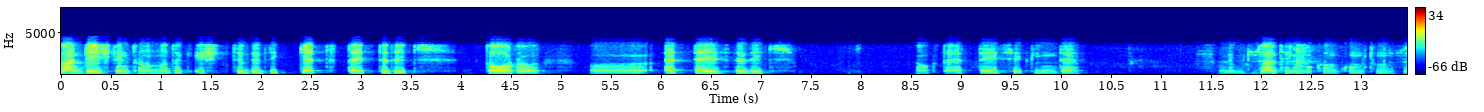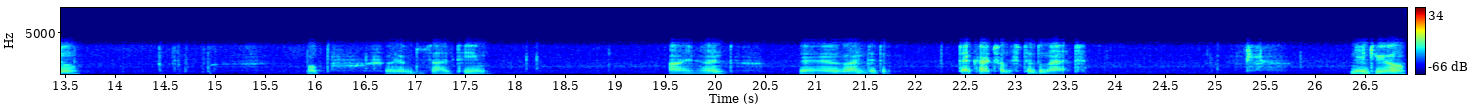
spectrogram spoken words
when değişkeni tanımladık. Eşittir dedik. Get date dedik. Doğru. Ee, at days dedik. Nokta at days şeklinde. Şöyle bir düzeltelim bakalım komutumuzu. Hop. Şöyle bir düzelteyim. Aynen. Ve ben dedim. Tekrar çalıştırdım. Evet. Ne diyor?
